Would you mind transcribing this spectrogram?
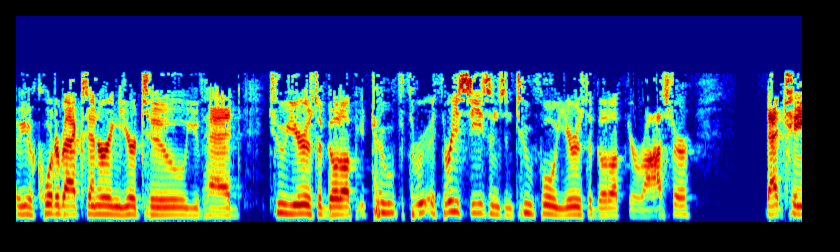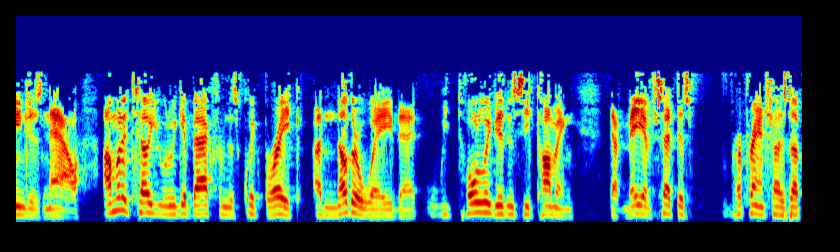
Your quarterback's entering year two. You've had two years to build up your two, three, three seasons and two full years to build up your roster. That changes now. I'm going to tell you when we get back from this quick break another way that we totally didn't see coming that may have set this franchise up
